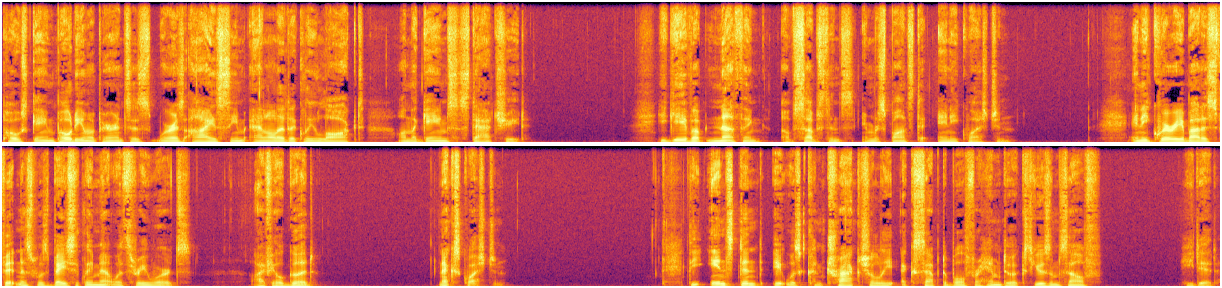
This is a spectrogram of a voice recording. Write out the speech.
post game podium appearances, where his eyes seemed analytically locked on the game's stat sheet. He gave up nothing of substance in response to any question. Any query about his fitness was basically met with three words I feel good. Next question. The instant it was contractually acceptable for him to excuse himself, he did.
